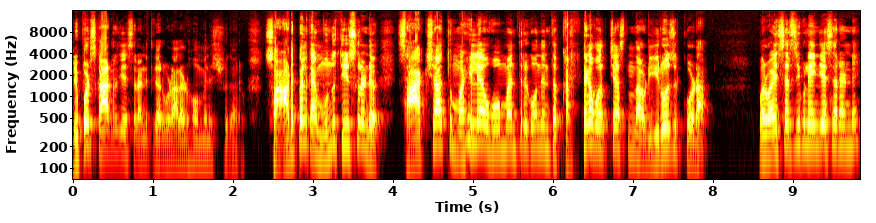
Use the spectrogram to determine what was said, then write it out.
రిపోర్ట్స్కి ఆర్డర్ చేశారు అనిత్ గారు కూడా ఆల్రెడీ హోమ్ మినిస్టర్ గారు. సో ఆడపిల్లకి ఆమె ముందు తీసుకురండి. సాక్షాత్ మహిళ హోంమంత్రిగా ఉంది ఇంత కరెక్ట్గా వర్క్ చేస్తుంది ఆవిడ ఈ రోజుకి కూడా. మరి వైఎస్ఆర్సీపీలో ఏం చేశారండి?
